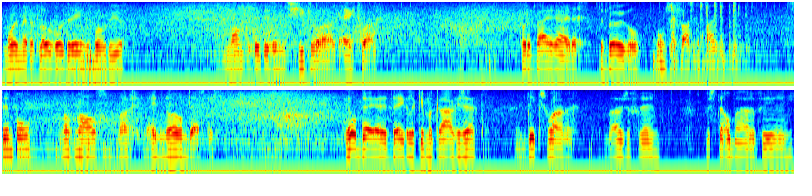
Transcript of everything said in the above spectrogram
Mooi met het logo erin geborduurd. Want dit is een chique wagen, echt waar. Voor de bijrijder de beugel om zich vast te pakken. Simpel, nogmaals, maar enorm deftig. Heel degelijk in elkaar gezet. Een dik zware buizenframe. Verstelbare vering.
